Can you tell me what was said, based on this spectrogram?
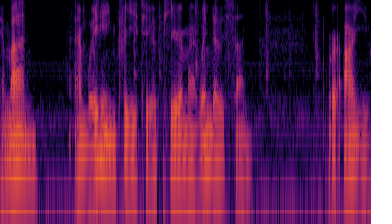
Come on. I'm waiting for you to appear in my window, son. Where are you?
